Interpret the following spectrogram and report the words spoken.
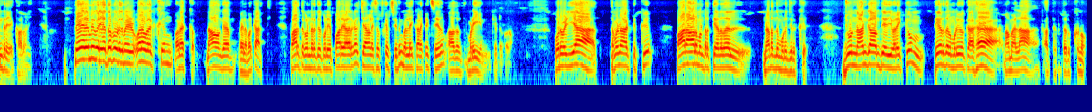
இன்றைய காணொளி. பேரம்பி வரிய தமிழ் உறவுகளுக்கு வணக்கம். நான் உங்க வேலமர் கார்த்தி. பார்த்து கொண்டிருக்கக்கூடிய பார்வையாளர்கள் சேனலை சப்ஸ்கிரைப் செய்தும் பெல்லைக்கான கிளிக் செய்தும் ஆதரவு தரும்படி கேட்டுக்கிறோம் ஒரு வழியா தமிழ்நாட்டுக்கு பாராளுமன்ற தேர்தல் நடந்து முடிஞ்சிருக்கு. ஜூன் நான்காம் தேதி வரைக்கும் தேர்தல் முடிவுக்காக நாம எல்லாம் காத்துக்கிட்டு இருக்கணும்.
